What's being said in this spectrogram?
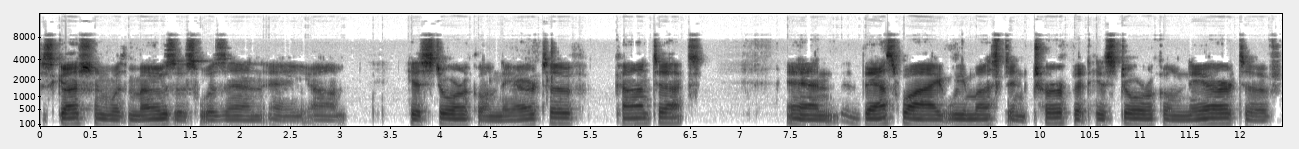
discussion with Moses was in a um, historical narrative context. And that's why we must interpret historical narrative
